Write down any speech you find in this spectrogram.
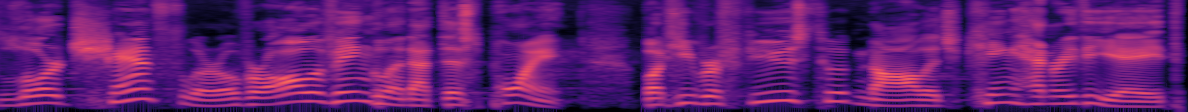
Lord Chancellor over all of England at this point, but he refused to acknowledge King Henry VIII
